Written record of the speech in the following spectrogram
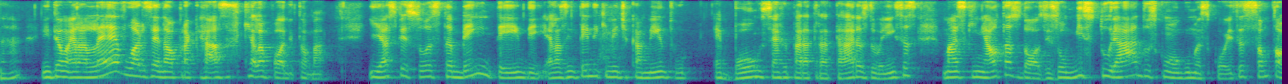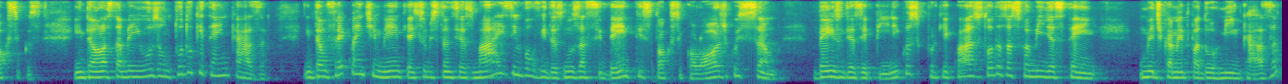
Né? Então, ela leva o arsenal para casa que ela pode tomar. E as pessoas também entendem, elas entendem que medicamento é bom, serve para tratar as doenças, mas que em altas doses ou misturados com algumas coisas são tóxicos. Então, elas também usam tudo que tem em casa. Então, frequentemente, as substâncias mais envolvidas nos acidentes toxicológicos são benzodiazepínicos, porque quase todas as famílias têm um medicamento para dormir em casa,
